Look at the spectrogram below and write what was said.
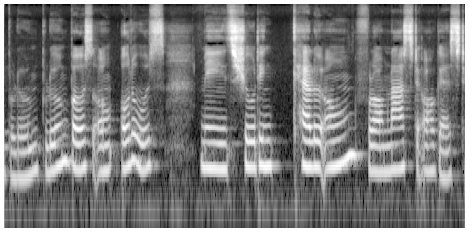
bloom. Bloom both on old woods means shooting carry on from last August,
